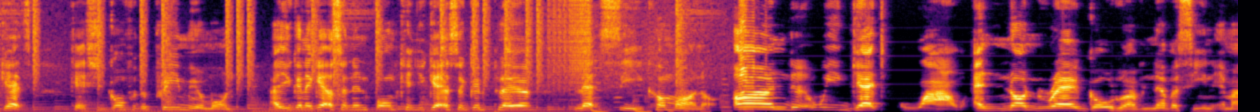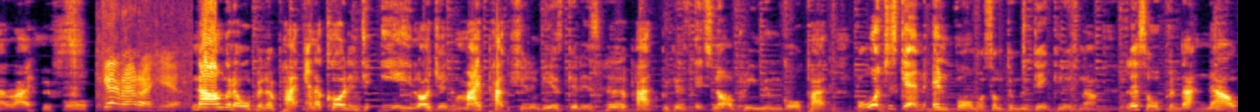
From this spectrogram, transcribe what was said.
gets. Okay, she's going for the premium one. Are you gonna get us an inform? Can you get us a good player? Let's see. Come on. And we get wow, a non-rare gold who I've never seen in my life before. Get out of here. Now I'm gonna open a pack, and according to EA logic, my pack shouldn't be as good as her pack because it's not a premium gold pack. But what just get an inform or something ridiculous now? Let's open that now,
